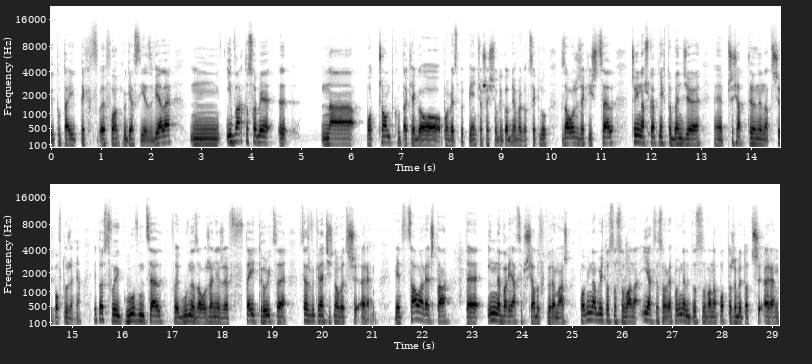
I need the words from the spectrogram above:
e, tutaj tych form progresji jest wiele mm, i warto sobie e, na początku takiego powiedzmy 5-6 tygodniowego cyklu założyć jakiś cel, czyli na przykład niech to będzie e, przysiad tylny na 3 powtórzenia. I to jest Twój główny cel, Twoje główne założenie, że w tej trójce chcesz wykręcić nowe 3 RM. Więc cała reszta, te inne wariacje przysiadów, które masz, powinna być dostosowana i akcesoria powinna być dostosowana pod to, żeby to 3 RM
